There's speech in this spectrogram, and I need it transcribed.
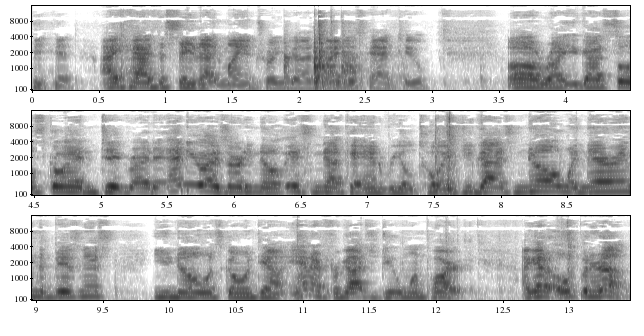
I had to say that in my intro, you guys. I just had to. All right, you guys, so let's go ahead and dig right in. And you guys already know it's NECA and Reel Toys. You guys know when they're in the business, you know what's going down. And I forgot to do one part. I got to open it up.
